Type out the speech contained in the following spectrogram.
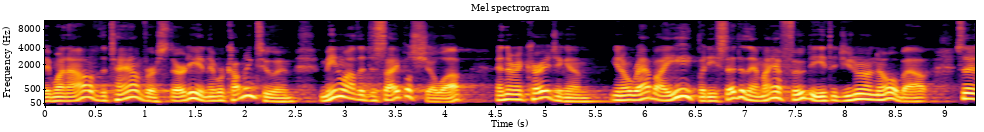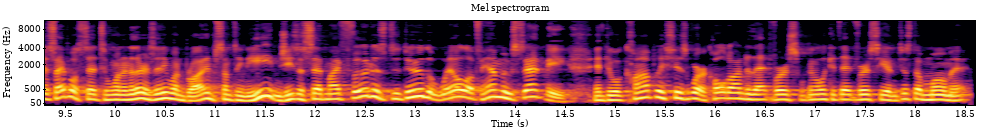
They went out of the town, verse 30, and they were coming to him. Meanwhile, the disciples show up and they're encouraging him, you know, Rabbi, eat. But he said to them, I have food to eat that you do not know about. So the disciples said to one another, Has anyone brought him something to eat? And Jesus said, My food is to do the will of him who sent me and to accomplish his work. Hold on to that verse. We're going to look at that verse here in just a moment.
